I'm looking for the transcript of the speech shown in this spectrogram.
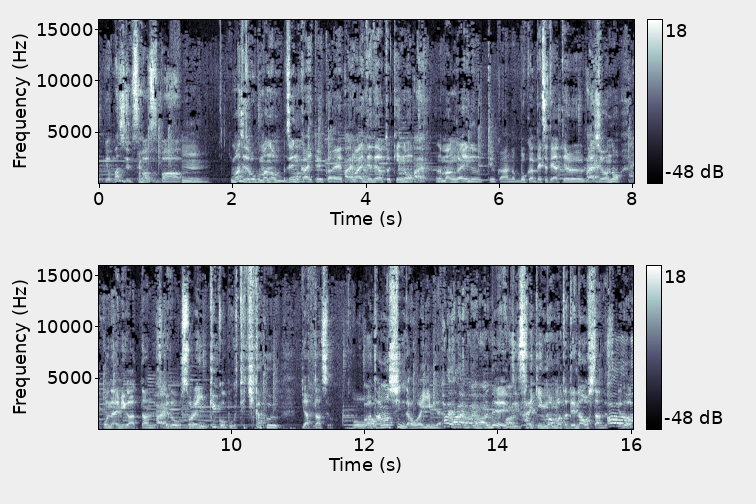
そう。いやマジでズバズバマジで僕もあの前回というか、えっと前出てた時の,、はい。あの漫画犬っていうかあの僕が別でやってるラジオのお悩みがあったんですけど、はい。それに結構僕的確やったんですよ。楽しんだ方がいいみたいな、はいはいはいはい。で、はい。最近ままた出直したんですけど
